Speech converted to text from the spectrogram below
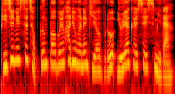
비즈니스 접근법을 활용하는 기업으로 요약할 수 있습니다.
